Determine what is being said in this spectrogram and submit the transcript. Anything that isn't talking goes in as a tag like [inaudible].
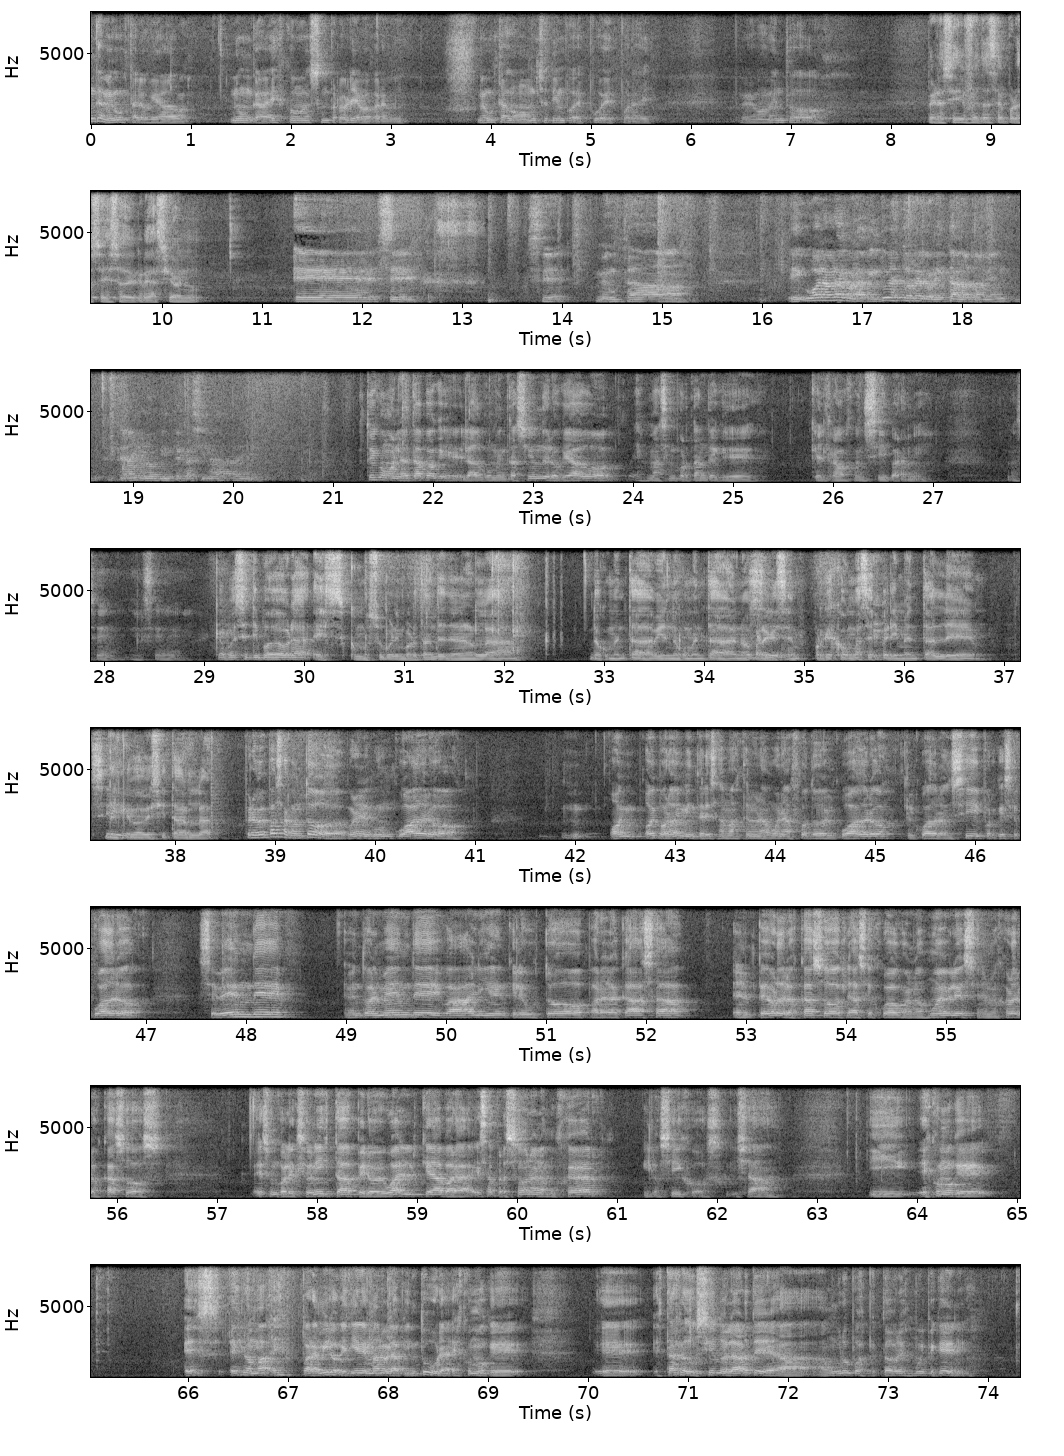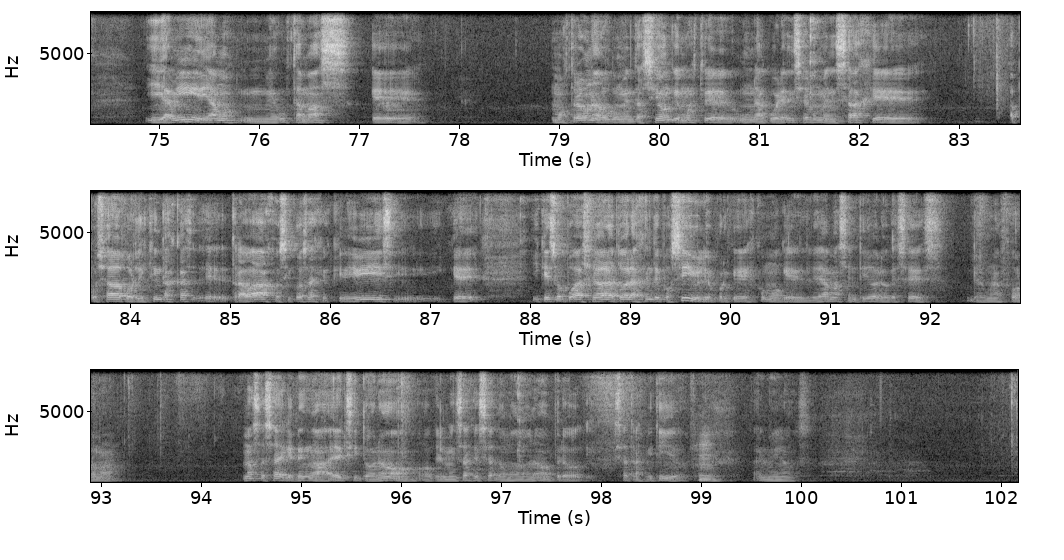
nunca me gusta lo que hago. Nunca. Es como es un problema para mí. Me gusta como mucho tiempo después por ahí. Pero el momento. Pero sí disfrutas el proceso de creación. Eh, sí. Sí. Me gusta. Igual ahora con la pintura estoy reconectando también. Este año no pinté casi nada y. Estoy como en la etapa que la documentación de lo que hago es más importante que, que el trabajo en sí para mí. No sé, ese... Capaz ese tipo de obra es como súper importante tenerla documentada, bien documentada, ¿no? Para que se, porque es como más experimental de, del que va a visitarla. Pero me pasa con todo, poner con un cuadro. Hoy, hoy por hoy me interesa más tener una buena foto del cuadro que el cuadro en sí, porque ese cuadro se vende, eventualmente va alguien que le gustó para la casa, en el peor de los casos le hace juego con los muebles, en el mejor de los casos es un coleccionista, pero igual queda para esa persona, la mujer y los hijos, y ya. Y es como que es, es, lo más, es para mí lo que tiene en mano la pintura, es como que eh, estás reduciendo el arte a, un grupo de espectadores muy pequeño. Y a mí, digamos, me gusta más eh, mostrar una documentación que muestre una coherencia en un mensaje apoyada por distintos eh, trabajos y cosas que escribís y, que, y, que, eso pueda llegar a toda la gente posible, porque es como que le da más sentido a lo que haces, de alguna forma. Más allá de que tenga éxito o no, o que el mensaje sea tomado o no, pero que sea transmitido, mm. al menos.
